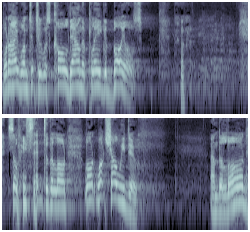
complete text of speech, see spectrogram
What I wanted to do was call down a plague of boils. so we said to the Lord, Lord, what shall we do? And the Lord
